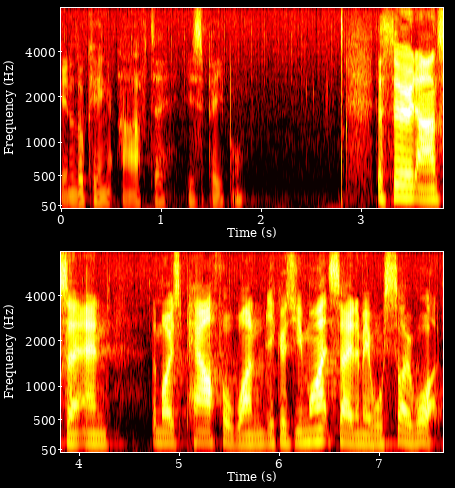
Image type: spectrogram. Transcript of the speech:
in looking after his people. The third answer, and the most powerful one, because you might say to me, well, so what?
